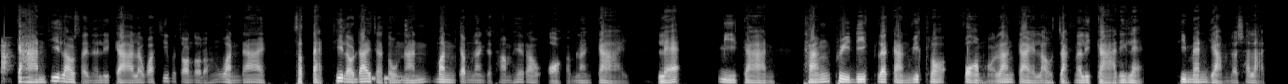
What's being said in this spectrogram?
ครับการที่เราใส่นาฬิกาแล้ววัดชีพจรตลอดทั้งวันได้สแตทที่เราได้จากตรงนั้น มันกำลังจะทำให้เราออกกำลังกาย และมีการทั้ง predict และการวิเคราะห์ฟอร์มของร่างกายเราจากนาฬิกานี่แหละ ที่แม่นยำและฉลาด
